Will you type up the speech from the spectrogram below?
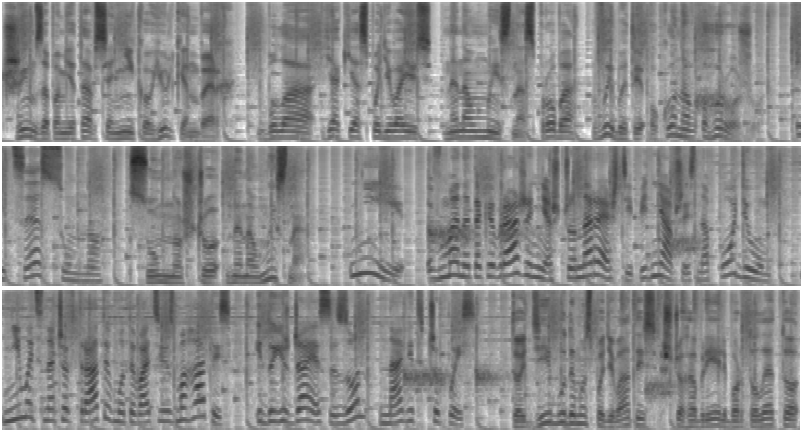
чим запам'ятався Ніко Гюлькенберг, була, як я сподіваюсь, ненавмисна спроба вибити Окона в огорожу. І це сумно. Сумно, що ненавмисна. Ні, в мене таке враження, що нарешті, піднявшись на подіум, німець наче втратив мотивацію змагатись і доїжджає сезон навіть чопись. Тоді будемо сподіватись, що Габріель Бортолетто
